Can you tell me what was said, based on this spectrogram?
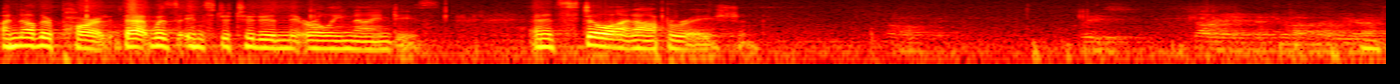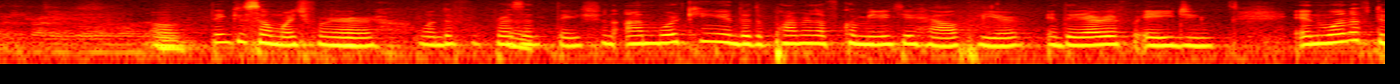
another part. That was instituted in the early 90s. And it's still in operation. Please. Sorry, I cut you off earlier. I'm just trying to go Oh, thank you so much for your wonderful mm. presentation. I'm working in the Department of Community Health here in the area of aging. And one of the,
